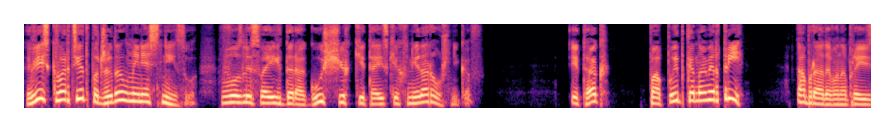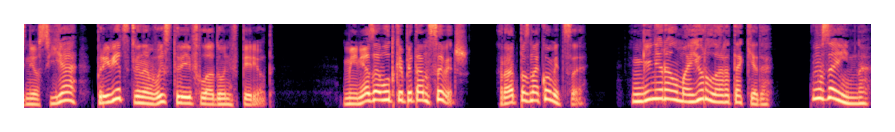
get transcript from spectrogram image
Весь квартет поджидал меня снизу, возле своих дорогущих китайских внедорожников. «Итак, попытка номер три», — обрадованно произнес я, приветственно выставив ладонь вперед. «Меня зовут капитан Сэвидж. Рад познакомиться». «Генерал-майор Лара Такеда. Взаимно».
